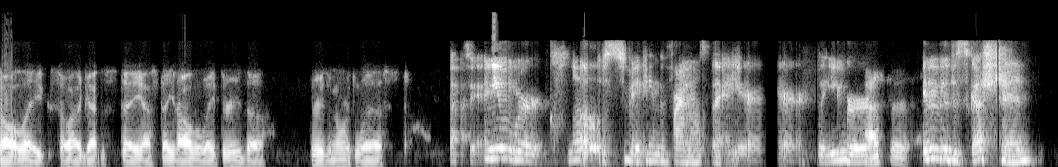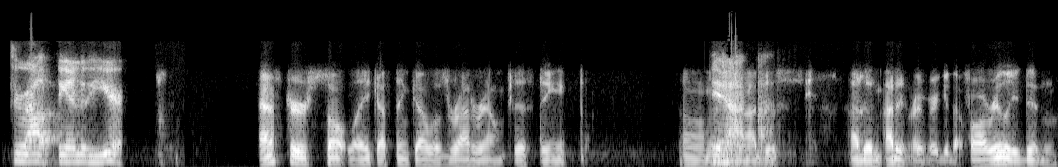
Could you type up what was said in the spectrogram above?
Salt Lake, so I got to stay. I stayed all the way through the through the Northwest. That's it. And you were close to making the finals that year. But you were After in the discussion throughout the end of the year. after Salt Lake, I think I was right around fifteenth. Um, and Yeah. I just I didn't I didn't rope very good that fall. I really didn't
